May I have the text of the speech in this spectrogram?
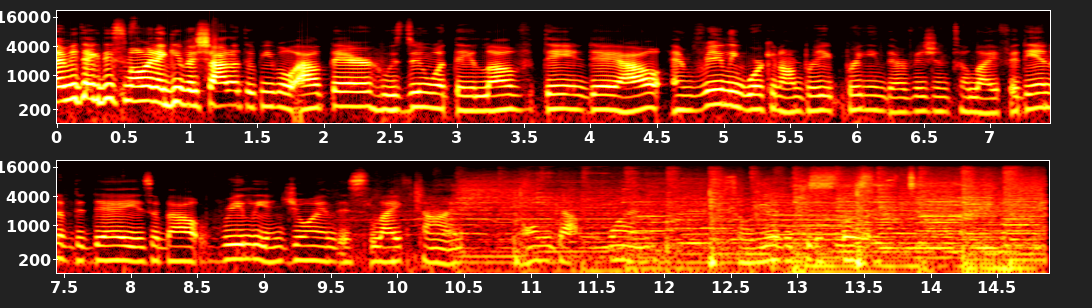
Let me take this moment and give a shout out to people out there who's doing what they love day in, day out, and really working on br- bringing their vision to life. At the end of the day, it's about really enjoying this lifetime. You only got one, so live it to the fullest.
